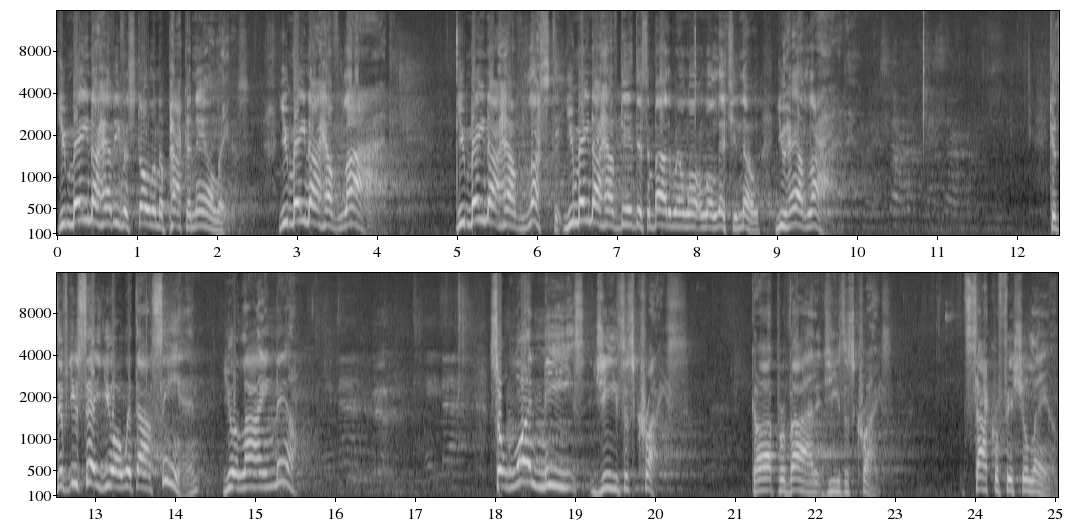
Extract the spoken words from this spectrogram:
You may not have even stolen a pack of nail laters. You may not have lied. You may not have lusted. You may not have did this. And by the way, I'm going to let you know, you have lied. Because if you say you are without sin, you're lying now. So one needs Jesus Christ. God provided Jesus Christ, sacrificial lamb,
